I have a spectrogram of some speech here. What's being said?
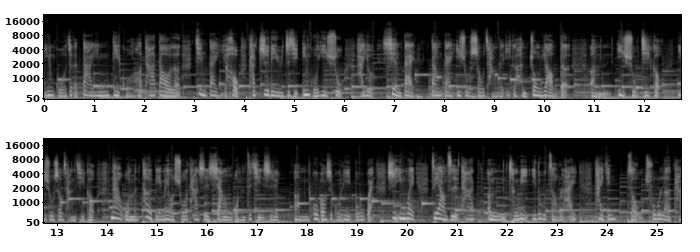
英国这个大英帝国哈，它到了近代以后，它致力于自己英国艺术还有现代当代艺术收藏的一个很重要的嗯艺术机构。艺术收藏机构，那我们特别没有说它是像我们自己是，嗯，故宫是国立博物馆，是因为这样子，它嗯成立一路走来，它已经走出了它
